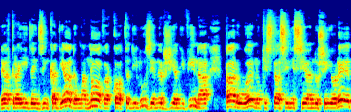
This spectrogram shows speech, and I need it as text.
é atraída e desencadeada uma nova cota de luz e energia divina para o ano que está se iniciando, Sheyored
